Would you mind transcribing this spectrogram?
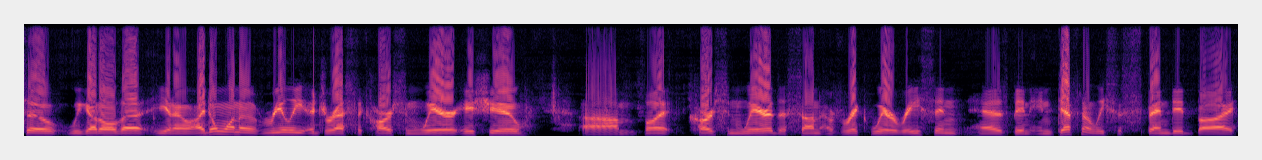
so we got all that. You know, I don't want to really address the Carson Ware issue. Um, but Carson Ware, the son of Rick Ware Racing, has been indefinitely suspended by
